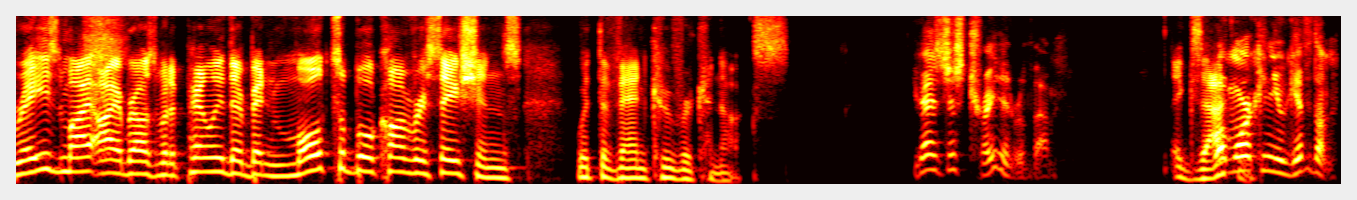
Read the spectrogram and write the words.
raised my eyebrows, but apparently there have been multiple conversations with the Vancouver Canucks. You guys just traded with them. Exactly. What more can you give them?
